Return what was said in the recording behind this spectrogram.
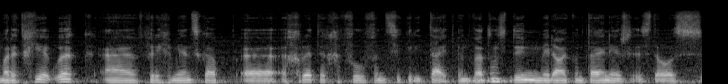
maar dit gee ook uh vir die gemeenskap 'n uh, groter gevoel van sekuriteit want wat ons doen met daai containers is daar's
